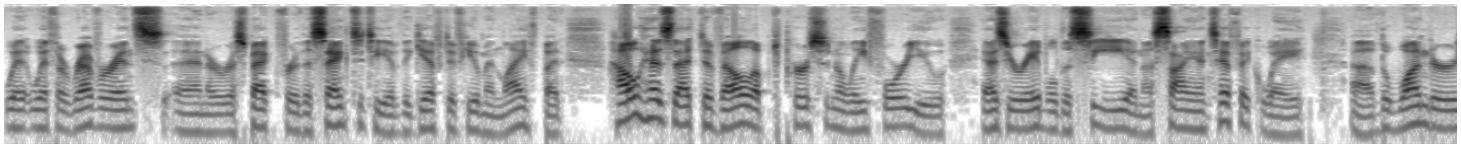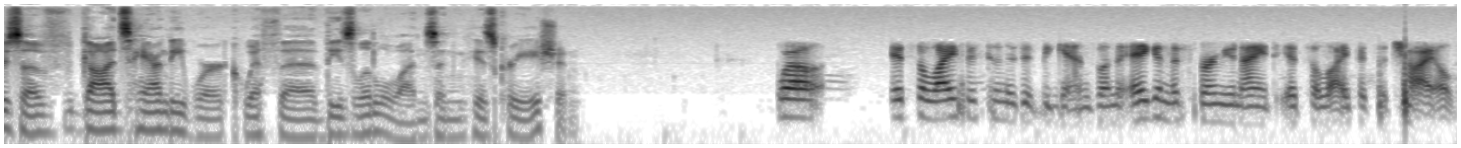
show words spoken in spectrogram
with, with a reverence and a respect for the sanctity of the gift of human life. But how has that developed personally for you as you're able to see in a scientific way uh, the wonders of God's handiwork with uh, these little ones and His creation? Well, it's a life as soon as it begins. When the egg and the sperm unite, it's a life, it's a child.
